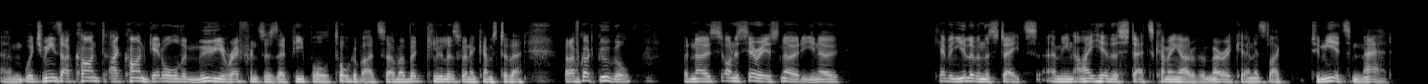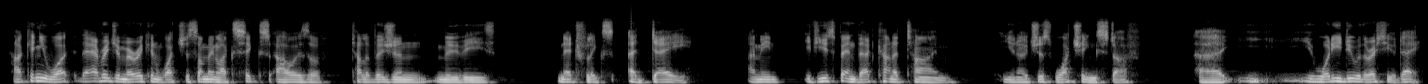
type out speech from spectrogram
um, which means I can't I can't get all the movie references that people talk about. So I'm a bit clueless when it comes to that. But I've got Google. But no, on a serious note, you know, Kevin, you live in the states. I mean, I hear the stats coming out of America, and it's like to me, it's mad. How can you watch? The average American watches something like six hours of television, movies, Netflix a day. I mean, if you spend that kind of time, you know, just watching stuff, uh, you, what do you do with the rest of your day?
